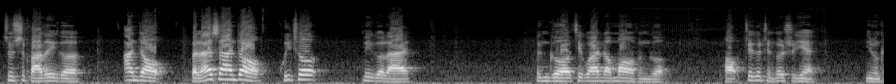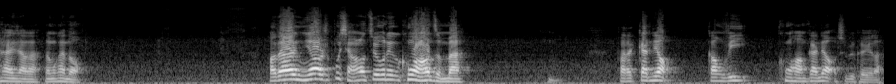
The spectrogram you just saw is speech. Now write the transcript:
就是把那个按照本来是按照回车那个来分割，结果按照冒号分割。好，这个整个实验你们看一下看，能不能看懂？好的，你要是不想要最后那个空行怎么办？嗯，把它干掉，杠 V 空行干掉，是不是可以了？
